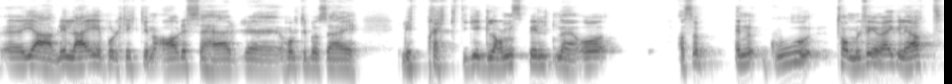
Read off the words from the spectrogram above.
eh, jævlig lei i politikken av disse her, eh, holdt jeg på å si, litt prektige glansbildene. Og altså, en god tommelfingerregel er at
